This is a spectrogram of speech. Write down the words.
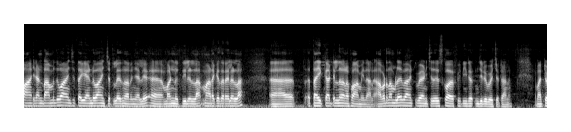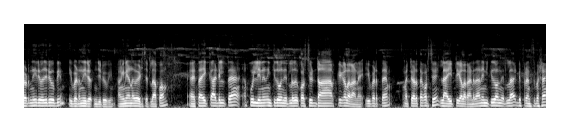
വാ രണ്ടാമത് വാങ്ങിച്ച് തയ്യാണ്ട് വാങ്ങിച്ചിട്ടുള്ളതെന്ന് പറഞ്ഞാൽ മണ്ണുത്തിയിലുള്ള മാടക്കത്തറയിലുള്ള തൈക്കാട്ടിൽ എന്ന് പറഞ്ഞ ഫാമിൽ നിന്നാണ്. അവിടെ നമ്മൾ മേടിച്ചത് ഒരു സ്ക്വയർ ഫീറ്റ് ഇരുപത്തഞ്ച് രൂപ വെച്ചിട്ടാണ്. മറ്റവിടെ നിന്ന് ഇരുപത് രൂപയും ഇവിടെ നിന്ന് ഇരുപത്തഞ്ച് രൂപയും. അങ്ങനെയാണ് മേടിച്ചിട്ടുള്ളത്. അപ്പം തൈക്കാട്ടിലത്തെ പുല്ലിന് എനിക്ക് തോന്നിയിട്ടുള്ളത് കുറച്ച് ഡാർക്ക് കളറാണ് ഇവിടുത്തെ മറ്റിടത്തെ കുറച്ച് ലൈറ്റ് കളറാണ് ഇതാണ് എനിക്ക് തോന്നിയിട്ടുള്ള ഡിഫറൻസ് പക്ഷേ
